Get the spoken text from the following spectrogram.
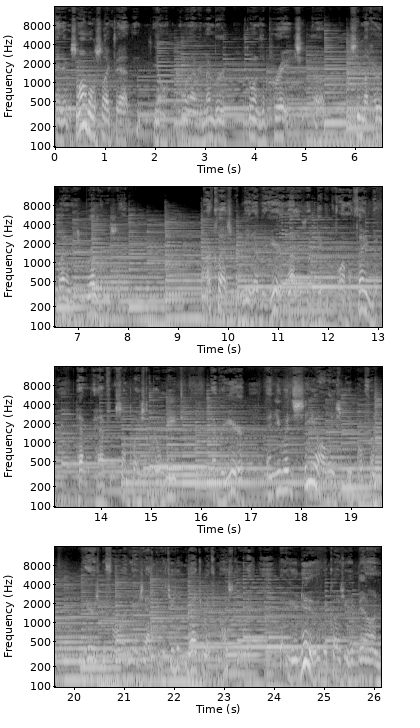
And it was almost like that, you know, when I remember going to the parades. Uh, it seemed like everybody and his brother was there. Our class would meet every year, not as a big formal thing, but have, have some place to go meet every year. And you would see all these people from years before and years after that you didn't graduate from high school with, but you knew because you had been on,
